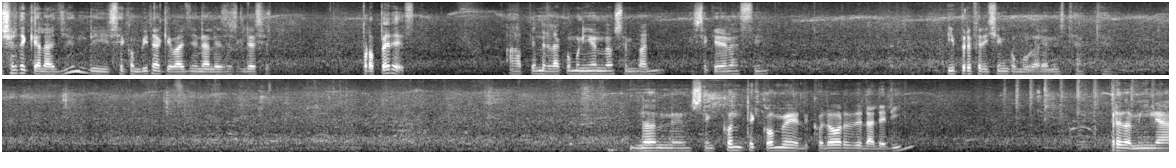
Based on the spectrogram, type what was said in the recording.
Pesar de que a la gent li se convida que vagin a les esglésies properes a prendre la comunió, no se'n van i se queden així i prefereixen comulgar en este acte. Donen en compte com el color de l'alelí predomina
